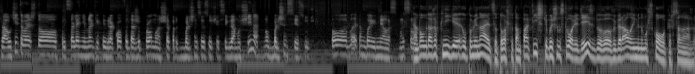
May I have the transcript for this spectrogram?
Да, учитывая, что в представлении многих игроков и даже промо Шепард в большинстве случаев всегда мужчина, ну, в большинстве случаев, то в этом бы имело смысл. Там, по-моему, даже в книге упоминается то, что там практически большинство людей выбирало именно мужского персонажа.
